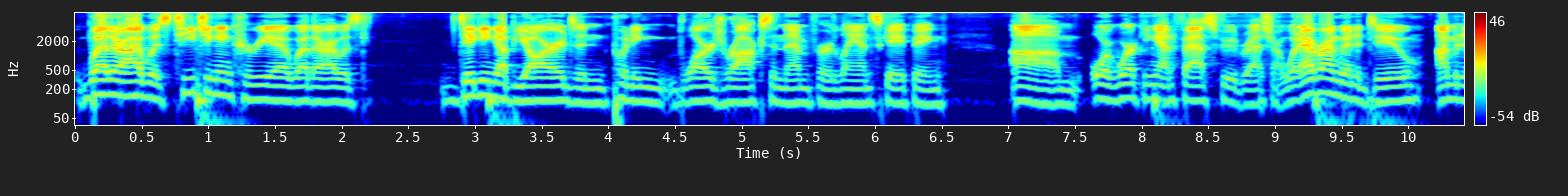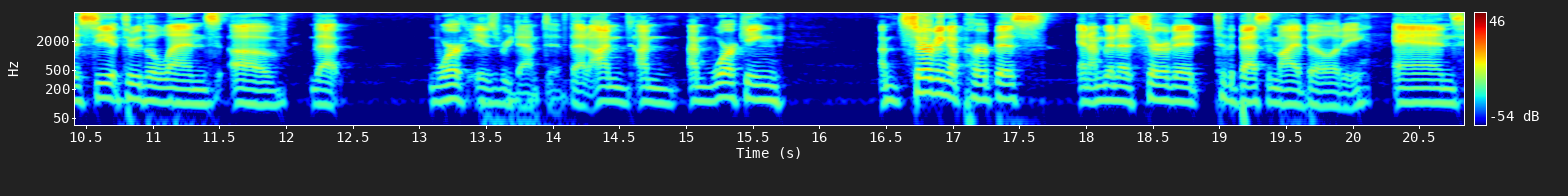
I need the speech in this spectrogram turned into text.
whether I was teaching in Korea whether I was digging up yards and putting large rocks in them for landscaping um, or working at a fast food restaurant whatever i'm going to do i'm going to see it through the lens of that work is redemptive that i'm i'm i'm working i'm serving a purpose and i'm to serve it to the best of my ability. And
